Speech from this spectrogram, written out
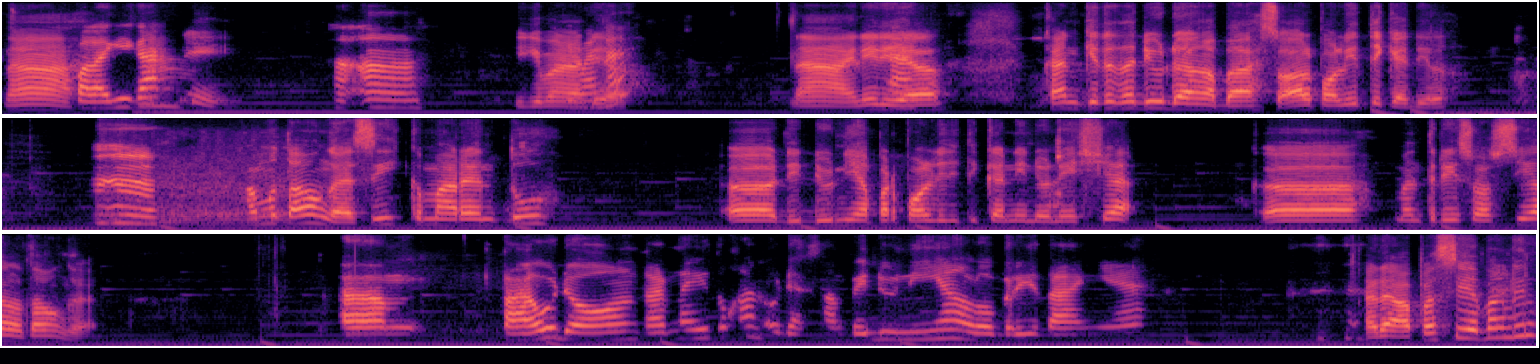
nah apalagi kan ini. Uh-uh. gimana, gimana? Dil? nah ini dia kan kita tadi udah ngebahas soal politik ya Dil uh-uh. kamu tahu nggak sih kemarin tuh uh, di dunia perpolitikan Indonesia ke uh, Menteri Sosial tahu nggak um, tahu dong karena itu kan udah sampai dunia loh beritanya ada apa sih Bang Dil?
